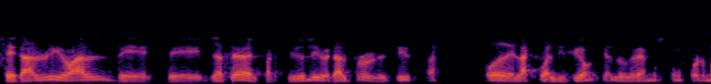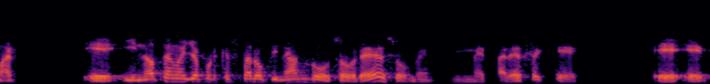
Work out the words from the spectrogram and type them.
será rival de, ya sea del Partido Liberal Progresista o de la coalición que logremos conformar. Eh, y no tengo yo por qué estar opinando sobre eso. Me, me parece que eh, eh,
